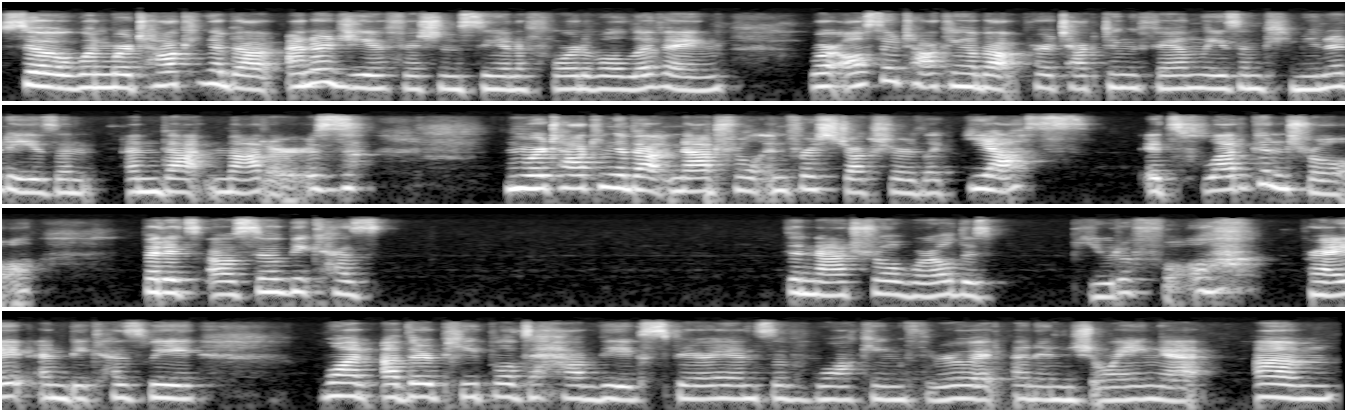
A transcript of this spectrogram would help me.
So when we're talking about energy efficiency and affordable living, we're also talking about protecting families and communities, and, and that matters. When we're talking about natural infrastructure, like, yes, it's flood control, but it's also because the natural world is beautiful. right? And because we want other people to have the experience of walking through it and enjoying it. Um,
